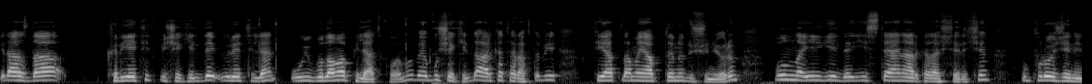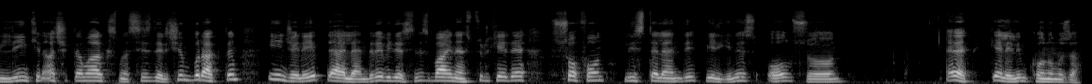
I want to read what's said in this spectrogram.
biraz daha kreatif bir şekilde üretilen uygulama platformu ve bu şekilde arka tarafta bir fiyatlama yaptığını düşünüyorum. Bununla ilgili de isteyen arkadaşlar için bu projenin linkini açıklama kısmına sizler için bıraktım. İnceleyip değerlendirebilirsiniz. Binance Türkiye'de Sofon listelendi. Bilginiz olsun. Evet gelelim konumuza.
